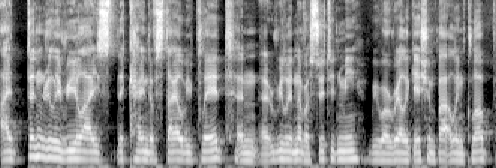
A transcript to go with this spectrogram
I didn't really realise the kind of style we played and it really never suited me. We were a relegation battling club.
